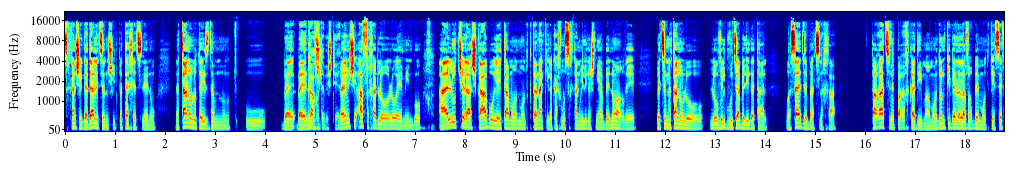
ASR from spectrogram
שחקן שגדל אצלנו, שהתפתח אצלנו, נתנו לו את ההזדמנות, הוא ב- בימים, ש... בימים שאף אחד לא, לא האמין בו, נכון. העלות של ההשקעה בו היא הייתה מאוד מאוד קטנה, כי לקחנו שחקן מליגה שנייה בנוער ובעצם נתנו לו להוביל קבוצה בליגת העל, הוא עשה את זה בהצלחה. פרץ ופרח קדימה, המועדון קיבל עליו הרבה מאוד כסף,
